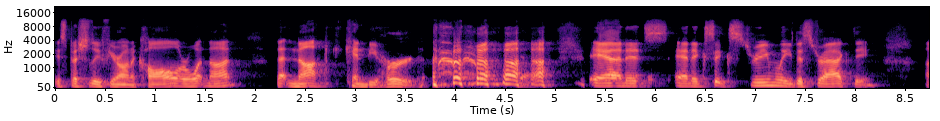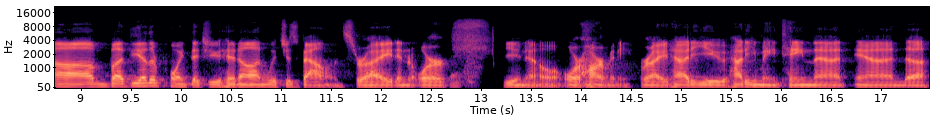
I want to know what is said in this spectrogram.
especially if you're on a call or whatnot, that knock can be heard yeah. and it's and it's extremely distracting um, but the other point that you hit on which is balance right and or you know or harmony right how do you how do you maintain that and uh,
